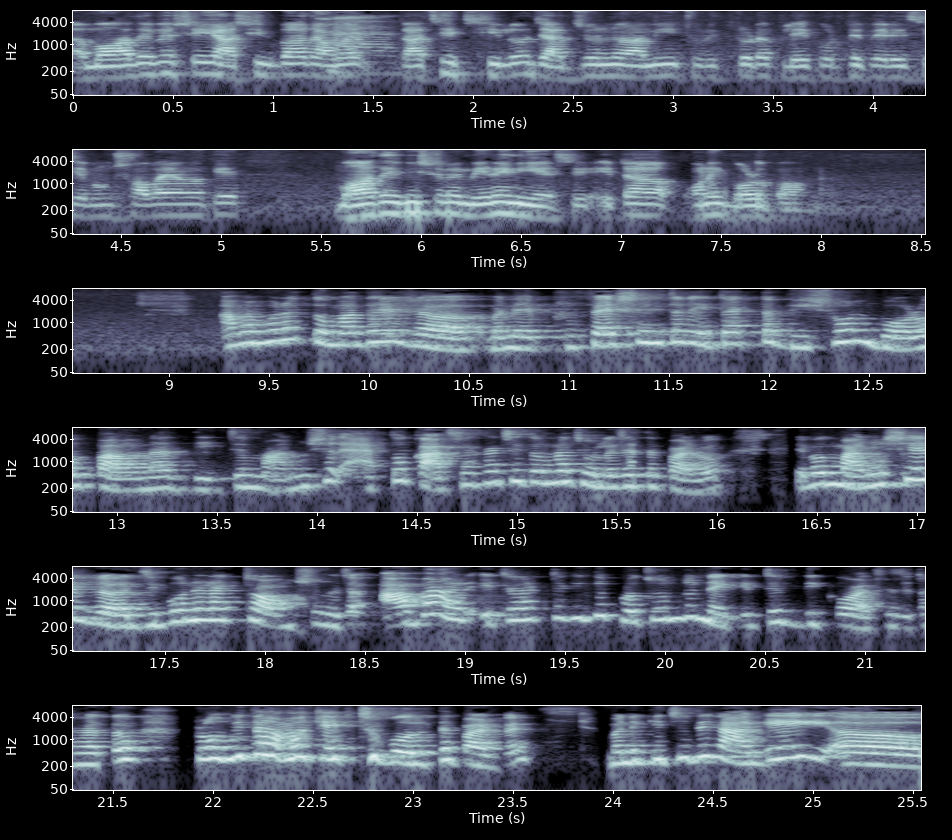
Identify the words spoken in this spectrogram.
মহাদেবের সেই আশীর্বাদ আমার হ্যাঁ। কাছে ছিল যার জন্য আমি চরিত্রটা প্লে করতে পেরেছি এবং সবাই আমাকে মহাদেব হিসেবে মেনে নিয়েছে এটা অনেক বড় পাওনা। আমার মনে হয় তোমাদের মানে প্রফেশনটার এটা একটা ভীষণ বড় পাওনার দিক যে মানুষের এত কাছাকাছি তোমরা চলে যেতে পারো এবং মানুষের জীবনের একটা অংশ হয়ে যাও। আবার এটার একটা কিন্তু প্রচণ্ড নেগেটিভ দিকও আছে যেটা হয়তো প্রমিতা আমাকে একটু বলতে পারবে। মানে কিছুদিন আগেই আহ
